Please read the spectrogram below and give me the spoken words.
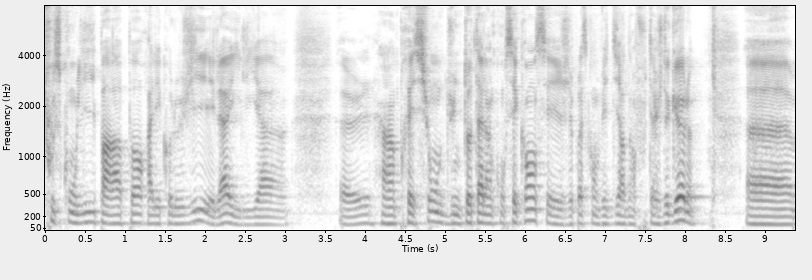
tout ce qu'on lit par rapport à l'écologie et là il y a l'impression d'une totale inconséquence et j'ai presque envie de dire d'un foutage de gueule. Euh,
